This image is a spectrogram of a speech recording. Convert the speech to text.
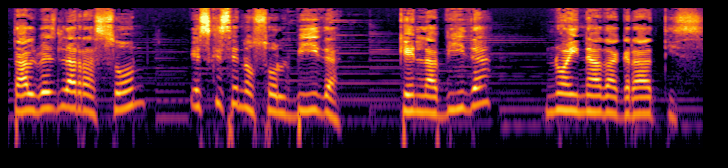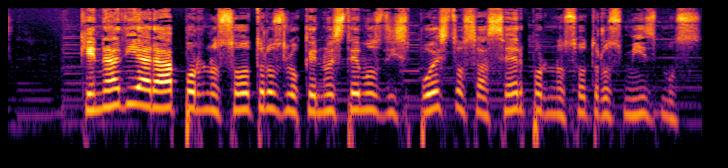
Tal vez la razón es que se nos olvida que en la vida no hay nada gratis, que nadie hará por nosotros lo que no estemos dispuestos a hacer por nosotros mismos.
